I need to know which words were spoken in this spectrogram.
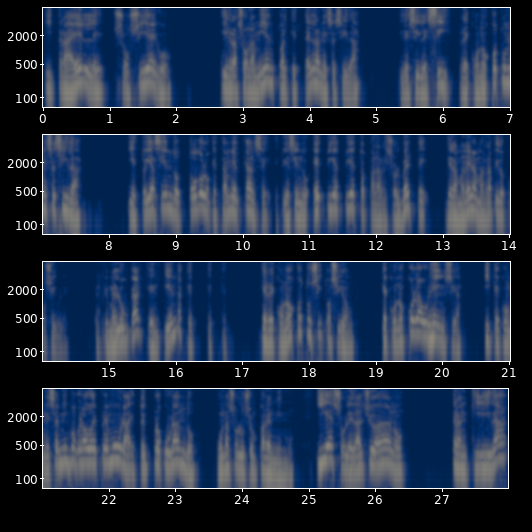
y traerle sosiego y razonamiento al que esté en la necesidad y decirle, sí, reconozco tu necesidad y estoy haciendo todo lo que está a mi alcance, estoy haciendo esto y esto y esto para resolverte de la manera más rápido posible. En primer lugar, que entiendas que, que- que- que reconozco tu situación, que conozco la urgencia y que con ese mismo grado de premura estoy procurando una solución para el mismo. Y eso le da al ciudadano tranquilidad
